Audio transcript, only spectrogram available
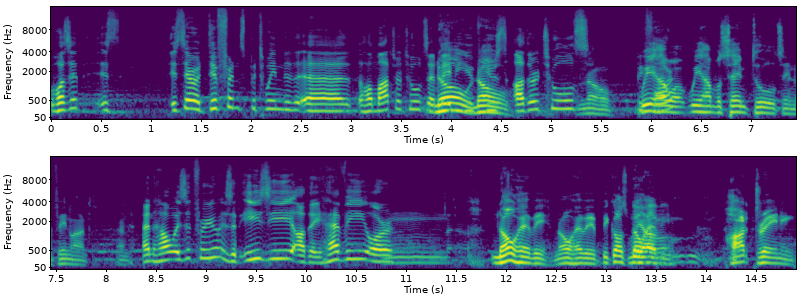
was it, is, is there a difference between the uh, Holmatro tools and no, maybe you've no. used other tools? No, before? we have a, we have the same tools in Finland. And, and, how is it for you? Is it easy? Are they heavy or? Mm, no heavy, no heavy, because no we heavy. have hard training.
